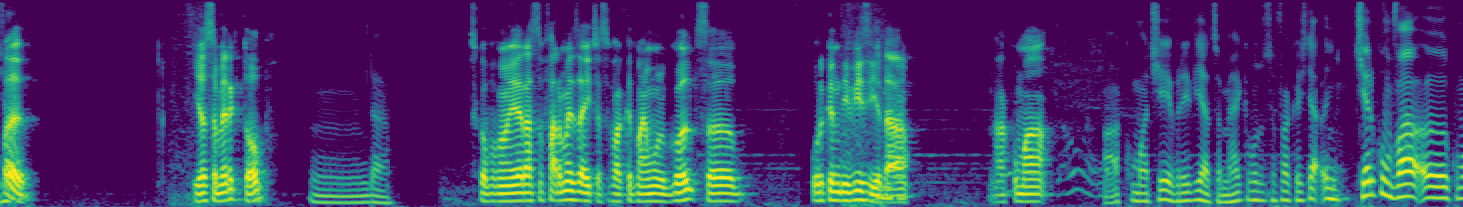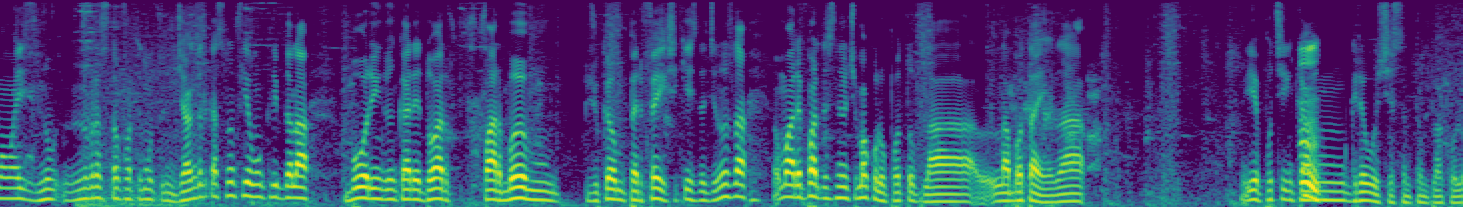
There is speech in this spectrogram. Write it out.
Bă, eu să merg top. Mm, da. Scopul meu era să farmez aici, să fac cât mai mult gold, să urc în divizie, da. dar acum... Acum ce e, vrei viața mea? Hai că mă duc să fac ăștia. Încerc cumva, uh, cum am mai zis, nu, nu vreau să stau foarte mult în jungle ca să nu fie un clip de la boring în care doar farmăm, jucăm perfect și chestii de genul ăsta. În mare parte să ne ducem acolo pe top, la, la bătaie, la E puțin cam mm. greu ce se întâmplă acolo.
